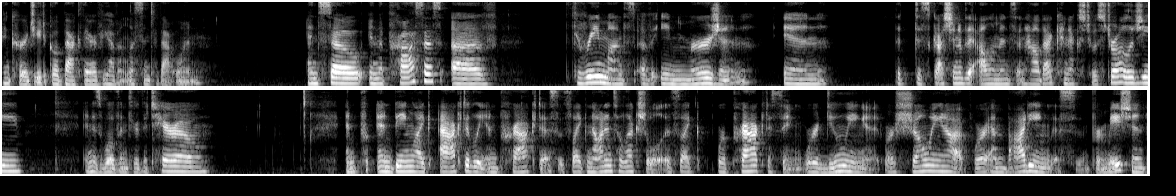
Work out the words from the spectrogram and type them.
encourage you to go back there if you haven't listened to that one. And so, in the process of three months of immersion in the discussion of the elements and how that connects to astrology and is woven through the tarot. And and being like actively in practice it's like not intellectual. It's like we're practicing we're doing it we're showing up we're embodying this information.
